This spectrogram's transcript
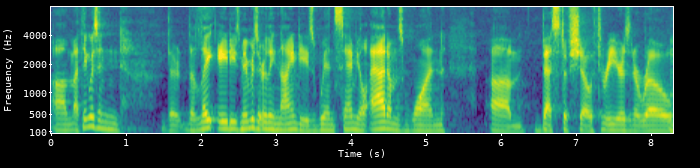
um, I think it was in the, the late 80s, maybe it was the early 90s, when Samuel Adams won um, Best of Show three years in a row,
